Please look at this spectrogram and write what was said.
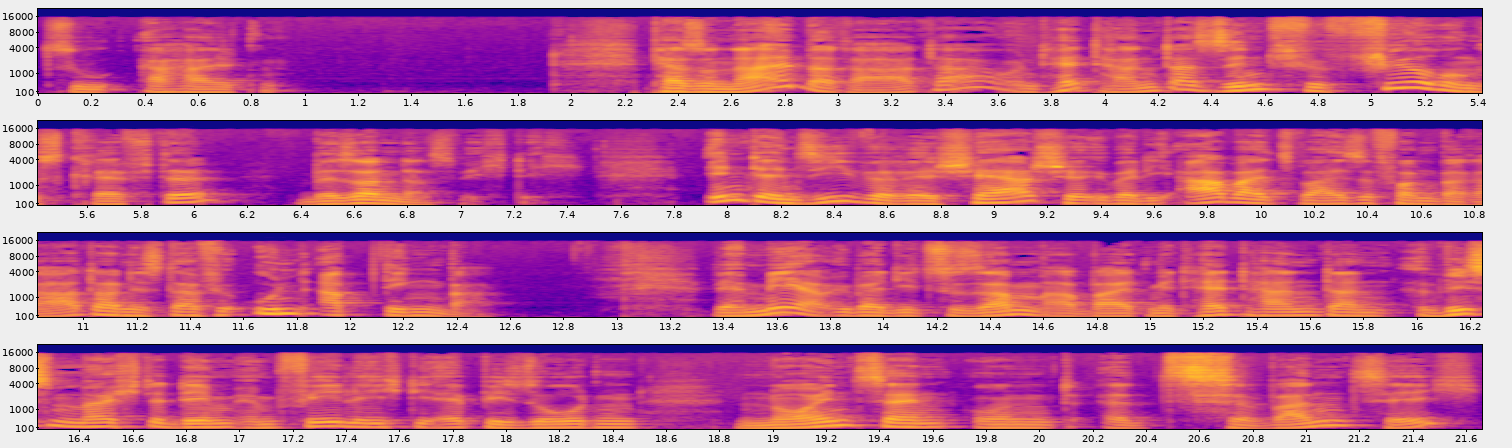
zu erhalten. Personalberater und Headhunter sind für Führungskräfte besonders wichtig. Intensive Recherche über die Arbeitsweise von Beratern ist dafür unabdingbar. Wer mehr über die Zusammenarbeit mit Headhuntern wissen möchte, dem empfehle ich die Episoden 19 und 20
